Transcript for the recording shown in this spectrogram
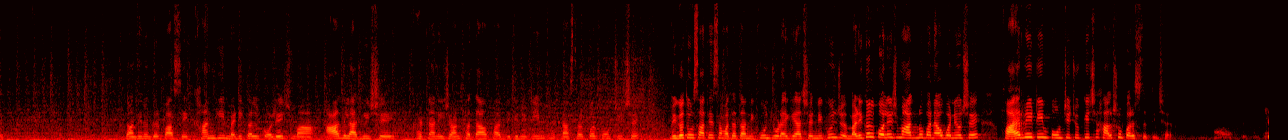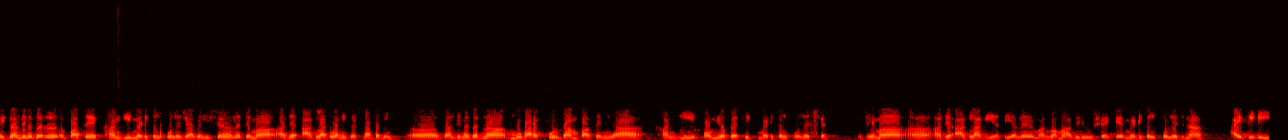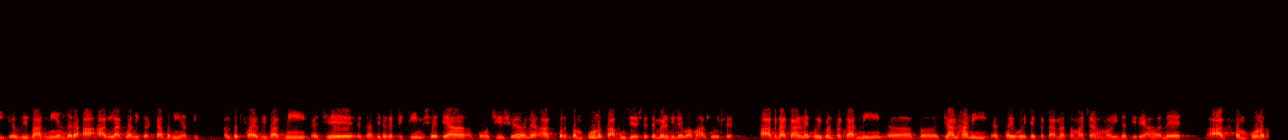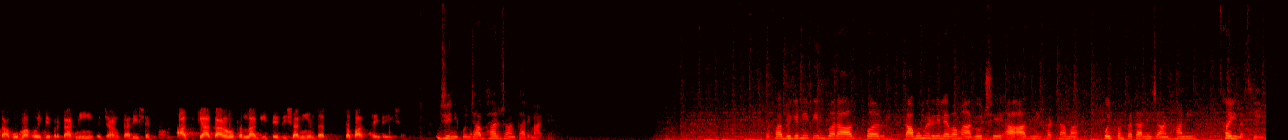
ગાંધીનગર પાસે ખાનગી મેડિકલ કોલેજમાં આગ લાગી છે. ઘટનાની જાણ થતાં ફાયર બ્રિગેડની ટીમ ઘટના સ્થળ પર પહોંચી છે. વિગતો સાથે સંવાદદાતા નિકુંજ જોડાઈ ગયા છે. નિકુંજ, મેડિકલ કોલેજમાં આગનો બનાવ બન્યો છે. ફાયરની ટીમ પહોંચી ચૂકી છે. હાલ શું પરિસ્થિતિ છે? ઠીક, ગાંધીનગર પાસે ખાનગી મેડિકલ કોલેજ આવેલી છે અને તેમાં આજે આગ લાગવાની ઘટના બની. ગાંધીનગરના મુબારકપુર ગામ પાસેની આ ખાનગી હોમિયોપેથિક મેડિકલ કોલેજ છે, જેમાં આજે આગ લાગી હતી અને માનવામાં આવી રહ્યું છે કે મેડિકલ કોલેજના આઈપીડી વિભાગની અંદર આ આગ લાગવાની ઘટના બની હતી. અલબત્ત ફાયર વિભાગની જે ગાંધીનગરની ટીમ છે ત્યાં પહોંચી છે અને આગ પર સંપૂર્ણ કાબુ જે છે તે મેળવી લેવામાં આવ્યો છે. આગના કારણે કોઈ પણ પ્રકારની જાનહાનિ થઈ હોય તે પ્રકારના સમાચાર મળી નથી રહ્યા અને આગ સંપૂર્ણ કાબુમાં હોય તે પ્રકારની જાણકારી છે. આગ કયા કારણોસર લાગી તે દિશાની અંદર તપાસ થઈ રહી છે. જી નિકુંજ, આભાર જાણકારી માટે. ફાયર બ્રિગેડની ટીમ દ્વારા આગ પર કાબૂ મેળવી લેવામાં આવ્યો છે. આ આગની ઘટનામાં કોઈપણ પ્રકારની જાનહાનિ થઈ નથી.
